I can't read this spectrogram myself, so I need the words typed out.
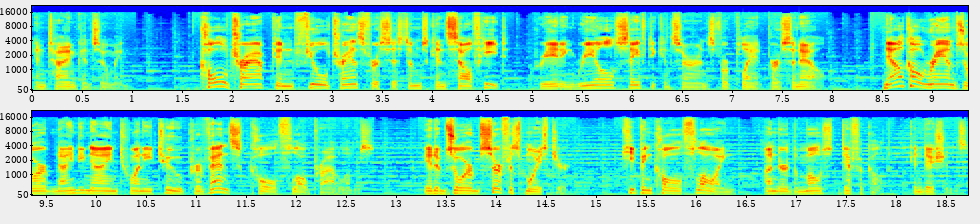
and time consuming. Coal trapped in fuel transfer systems can self heat, creating real safety concerns for plant personnel. Nalco Ramsorb 9922 prevents coal flow problems. It absorbs surface moisture, keeping coal flowing under the most difficult conditions.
